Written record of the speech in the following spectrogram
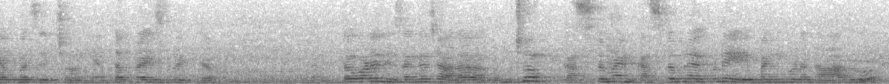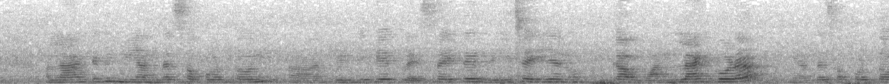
నెంబర్స్ ఇచ్చాం ఎంత ప్రైస్ పెట్టాం. ఇదంతా కూడా నిజంగా చాలా కొంచెం కష్టమైన కష్టం లేకుండా ఏ పని కూడా రాదు అలాంటిది మీ అందరి సపోర్ట్తో ట్వంటీ కే ప్లస్ అయితే రీచ్ అయ్యాను. ఇంకా వన్ ల్యాక్ కూడా మీ అందరి సపోర్ట్తో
